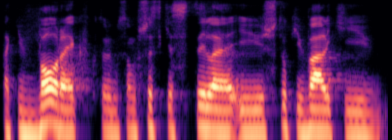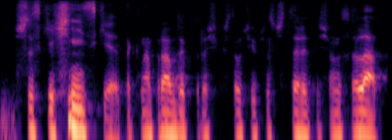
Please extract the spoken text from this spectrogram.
taki worek, w którym są wszystkie style i sztuki walki, wszystkie chińskie, tak naprawdę, które się kształciły przez 4000 lat.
